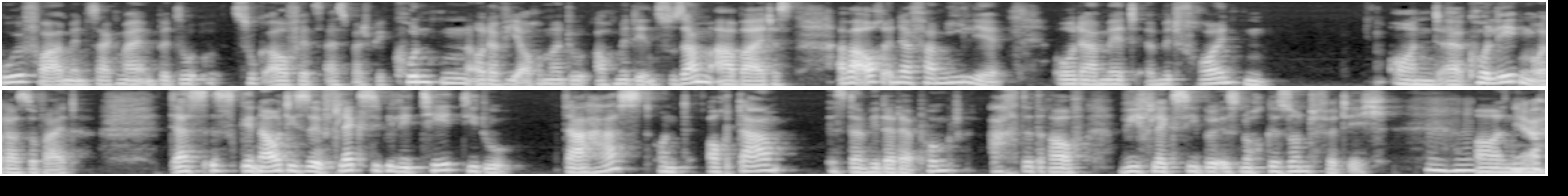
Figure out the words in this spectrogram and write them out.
cool, vor allem, in, sag mal, in Bezug auf jetzt als Beispiel Kunden oder wie auch immer du auch mit denen zusammenarbeitest, aber auch in der Familie oder mit, mit Freunden und äh, Kollegen oder so weiter. Das ist genau diese Flexibilität, die du da hast und auch da ist dann wieder der Punkt, achte drauf, wie flexibel ist noch gesund für dich. Mhm, und ja.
